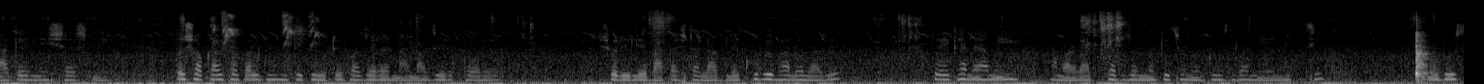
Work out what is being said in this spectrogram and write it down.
নাকের নিঃশ্বাস নেই তো সকাল সকাল ঘুম থেকে উঠে ফজরের নামাজের পরে শরীরে বাতাসটা লাগলে খুবই ভালো লাগে। তো এখানে আমি আমার বাচ্চার জন্য কিছু নুডলস বানিয়ে নিচ্ছি। নুডলস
